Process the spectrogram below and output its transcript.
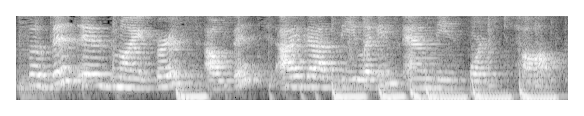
So this is my first outfit. I got the leggings and the sports top.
